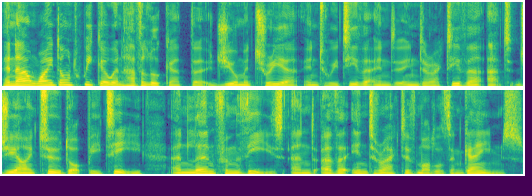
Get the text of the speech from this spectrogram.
And now, why don't we go and have a look at the Geometria Intuitiva and Interactiva at gi2.pt and learn from these and other interactive models and games.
